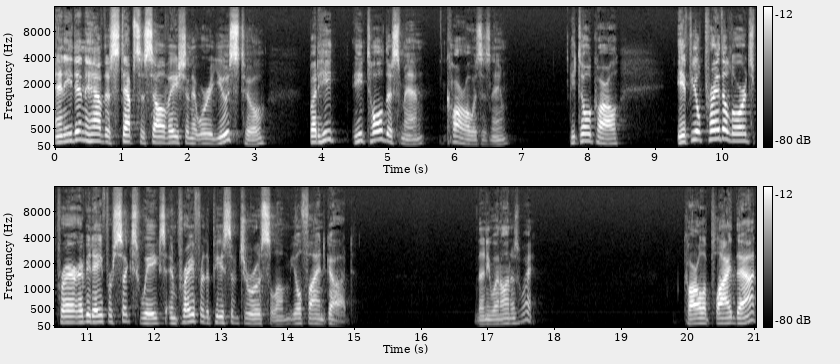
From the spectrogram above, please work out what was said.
and he didn't have the steps of salvation that we're used to, but he, he told this man, Carl was his name, he told Carl, if you'll pray the Lord's Prayer every day for six weeks and pray for the peace of Jerusalem, you'll find God. Then he went on his way. Carl applied that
